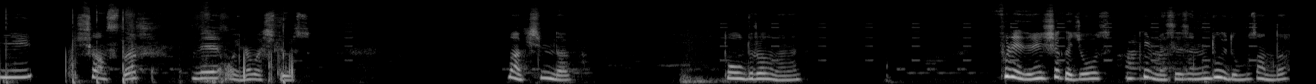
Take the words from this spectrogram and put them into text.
İyi şanslar. Ve oyuna başlıyoruz. Bak şimdi abi. Dolduralım hemen. Freddy'nin şakacı o gülme sesini duyduğumuz anda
